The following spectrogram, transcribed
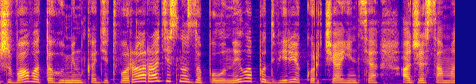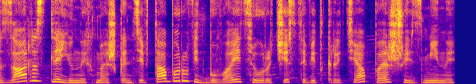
жвава та гумінка дітвора радісно заполонила подвір'я Корчагінця, адже саме зараз для юних мешканців табору відбувається урочисте відкриття першої зміни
